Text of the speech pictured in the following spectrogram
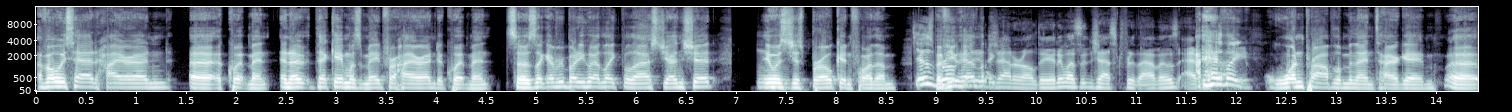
I've always had higher end uh, equipment, and uh, that game was made for higher end equipment. So it's like everybody who had like the last gen shit, it was Mhm. just broken for them. it was but broken had, in like- general, dude. It wasn't just for them. It was I had like one problem in that entire game uh,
